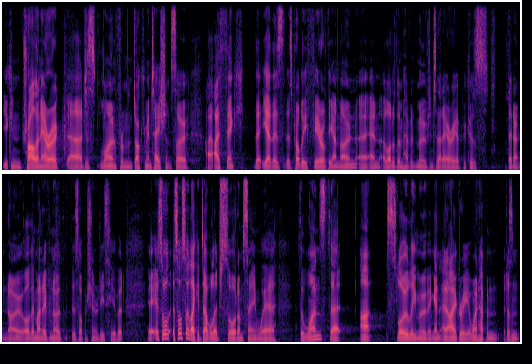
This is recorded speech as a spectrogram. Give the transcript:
you can trial and error, uh, just learn from documentation. So I, I think that yeah, there's there's probably fear of the unknown, uh, and a lot of them haven't moved into that area because they don't know, or they might not even know there's opportunities here. But it's all it's also like a double-edged sword. I'm saying where the ones that aren't slowly moving, and, and I agree, it won't happen. It doesn't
